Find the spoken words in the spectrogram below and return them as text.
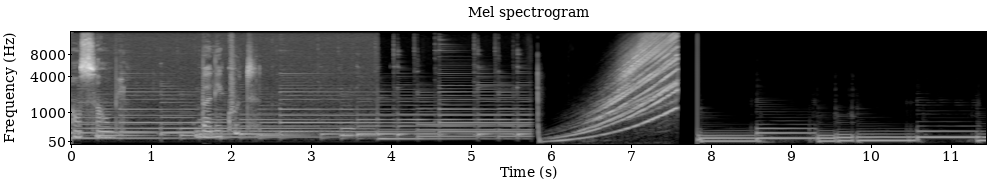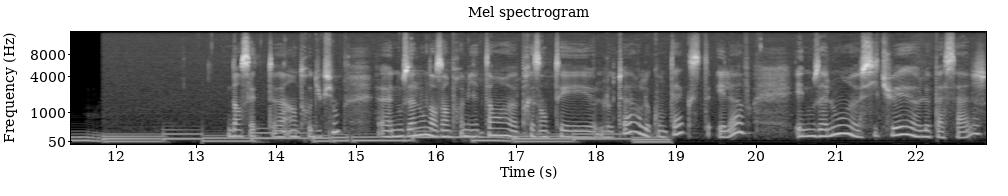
ensemble. Bonne écoute Dans cette euh, introduction, euh, nous allons dans un premier temps euh, présenter l'auteur, le contexte et l'œuvre, et nous allons situer le passage,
